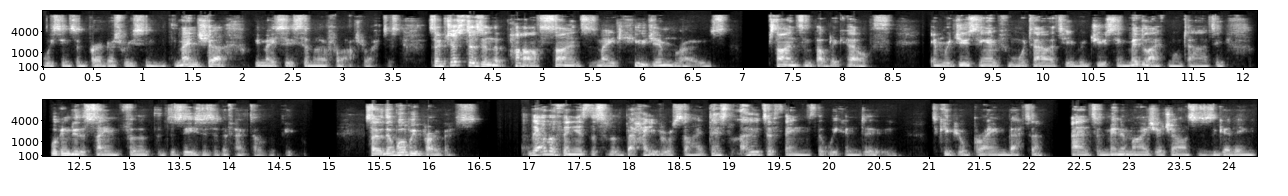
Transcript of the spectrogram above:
We've seen some progress recently with dementia. We may see similar for arthritis. So just as in the past, science has made huge inroads, science and public health, in reducing infant mortality, reducing midlife mortality, we're going to do the same for the diseases that affect older people. So there will be progress. The other thing is the sort of behavioral side. There's loads of things that we can do to keep your brain better and to minimize your chances of getting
